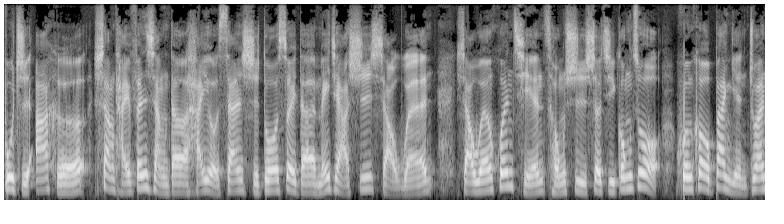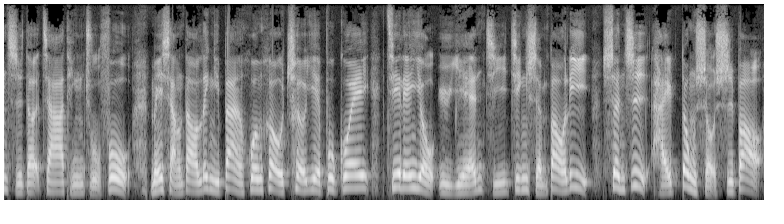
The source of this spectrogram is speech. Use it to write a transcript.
不止阿和上台分享的，还有三十多岁的美甲师小文。小文婚前从事设计工作，婚后扮演专职的家庭主妇。没想到另一半婚后彻夜不归，接连有语言及精神暴力，甚至还动手施暴。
